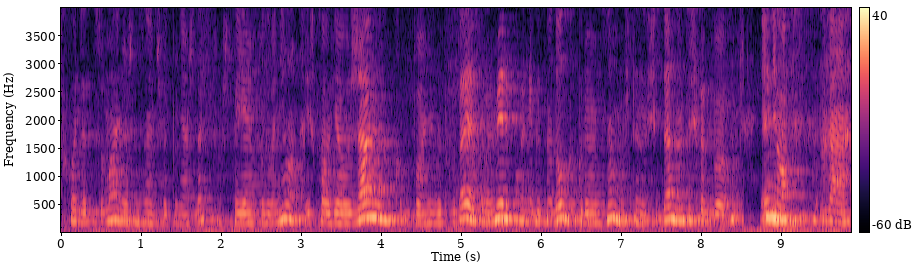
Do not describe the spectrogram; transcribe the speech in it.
сходят с ума, они уже не знают, что от меня ждать, потому что я им позвонила и сказала, я уезжаю, как бы они говорят, куда я в Америку, они говорят, надолго, говорю, я не знаю, может и навсегда, ну то есть как бы... Кино. Они, да,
